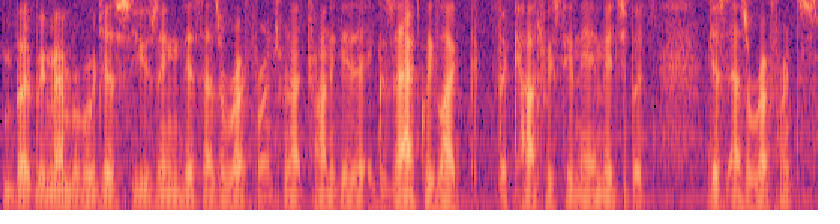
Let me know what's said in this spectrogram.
But remember we're just using this as a reference. We're not trying to get it exactly like the couch we see in the image but just as a reference.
